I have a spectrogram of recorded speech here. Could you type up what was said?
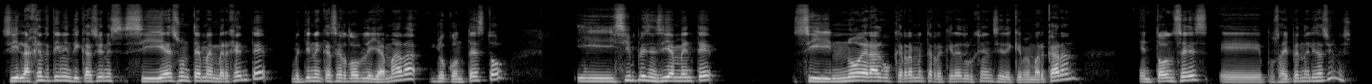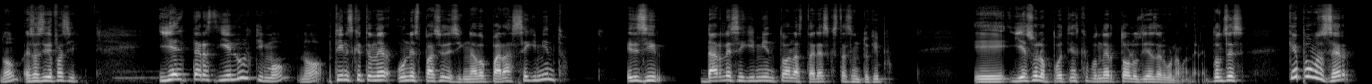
Si la gente tiene indicaciones, si es un tema emergente, me tienen que hacer doble llamada. Yo contesto. Y simple y sencillamente, si no era algo que realmente requería de urgencia y de que me marcaran, entonces, eh, pues hay penalizaciones, ¿no? Es así de fácil. Y el, y el último, ¿no? Tienes que tener un espacio designado para seguimiento. Es decir, darle seguimiento a las tareas que estás en tu equipo. Eh, y eso lo tienes que poner todos los días de alguna manera. Entonces, ¿qué podemos hacer?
